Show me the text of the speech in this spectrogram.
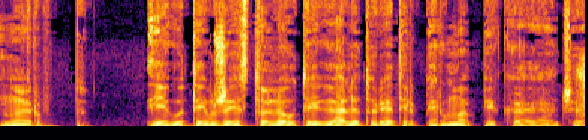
Na nu ir jeigu taip žais toliau, tai gali turėti ir pirmą piką. Čia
